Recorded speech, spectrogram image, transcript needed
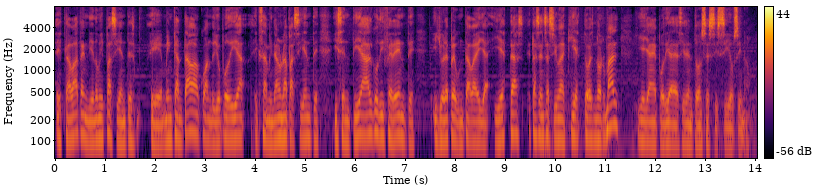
estaba atendiendo a mis pacientes, eh, me encantaba cuando yo podía examinar a una paciente y sentía algo diferente y yo le preguntaba a ella, ¿y esta, esta sensación aquí, esto es normal? Y ella me podía decir entonces si sí o si no.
